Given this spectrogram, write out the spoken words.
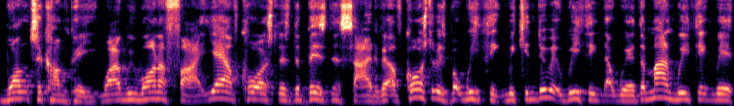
want to compete, why we want to fight. Yeah, of course, there's the business side of it. Of course, there is, but we think we can do it. We think that we're the man. We think we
